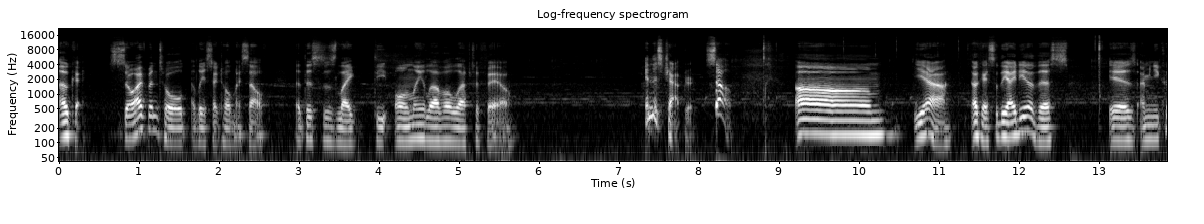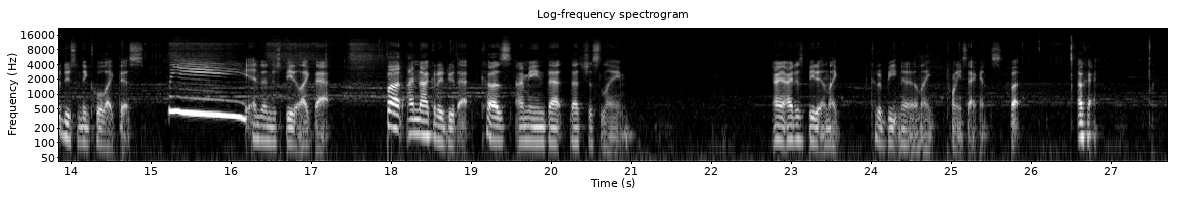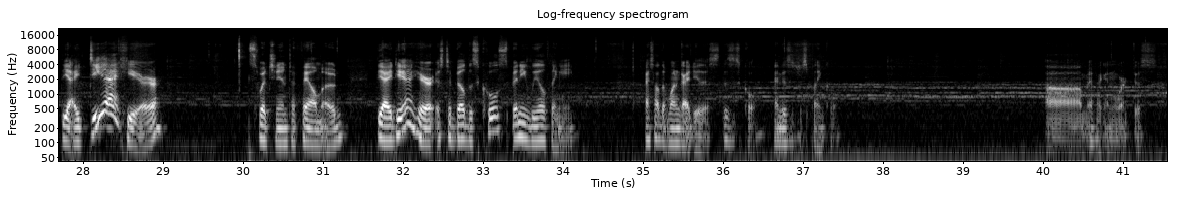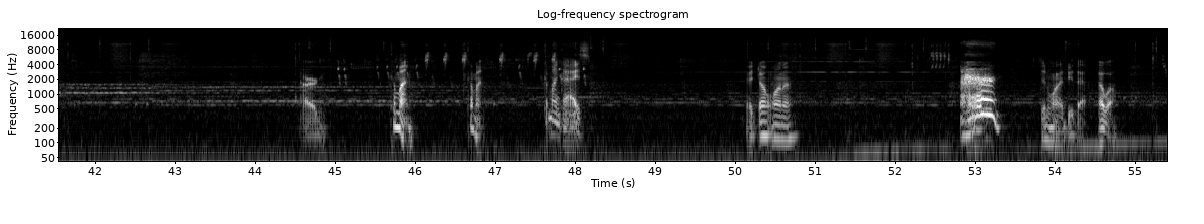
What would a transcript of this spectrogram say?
Okay, so I've been told, at least I told myself, that this is like the only level left to fail in this chapter. So, um, yeah. Okay, so the idea of this is, I mean, you could do something cool like this. Whee! And then just beat it like that. But I'm not going to do that, because, I mean, that that's just lame. I, I just beat it in, like, could have beaten it in, like, 20 seconds. But, okay. The idea here, switching into fail mode, the idea here is to build this cool spinny wheel thingy. I saw that one guy do this. This is cool. And this is just plain cool. Um, if I can work this. Arg. Come on. Come on. Come on, guys. I don't want to... Didn't want to do that. Oh well.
